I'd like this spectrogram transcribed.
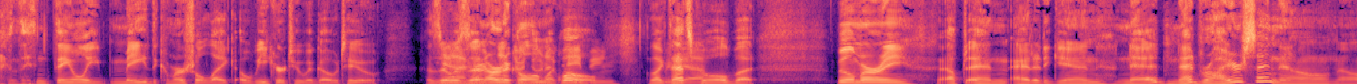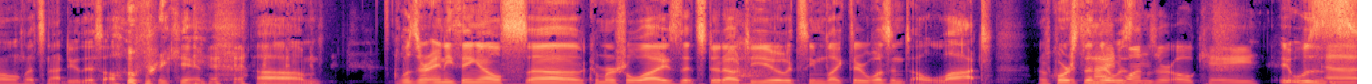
think they only made the commercial like a week or two ago too, because there Yeah, was an heard that they're article. I'm like, whoa, taping. like that's Yeah. cool, but. Bill Murray up to, and at it again. Ned, Ned Ryerson. No, no, let's not do this all over again. um, was there anything else uh, commercial wise that stood out to you? It seemed like there wasn't a lot. Of course, The then there was. ones are okay. It was. Uh,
